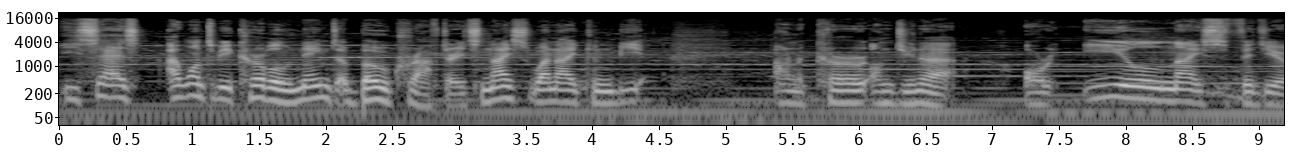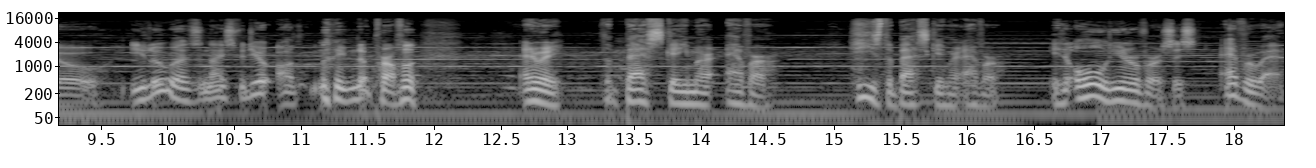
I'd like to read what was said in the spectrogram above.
He says, I want to be a Kerbal named a bowcrafter. It's nice when I can be on a Ker on Duna or Eeloo nice video. Eeloo has a nice video? Oh, no problem. Anyway, the best gamer ever. He's the best gamer ever. In all universes, everywhere.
